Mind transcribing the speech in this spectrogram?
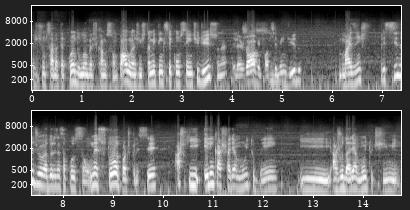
A gente não sabe até quando o Luan vai ficar no São Paulo, né? A gente também tem que ser consciente disso, né? Ele é jovem, pode Sim. ser vendido. Mas a gente precisa de jogadores nessa posição. O Nestor pode crescer. Acho que ele encaixaria muito bem e ajudaria muito o time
